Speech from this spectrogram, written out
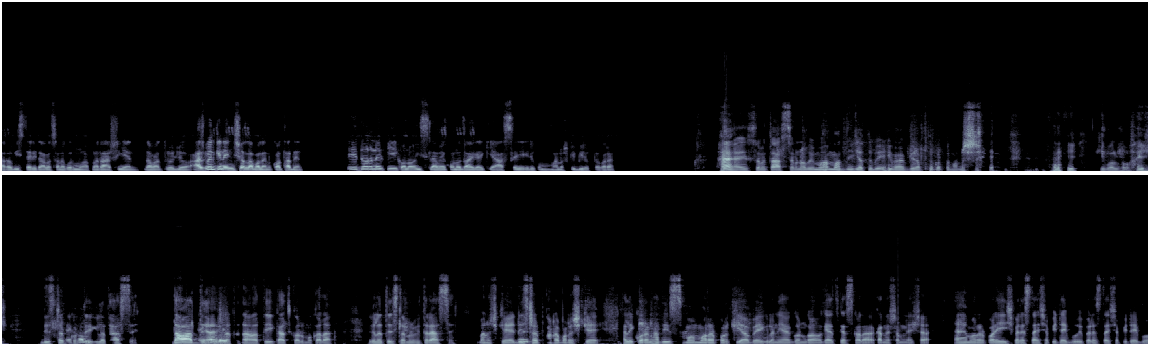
আরও বিস্তারিত আলোচনা করব। আপনারা আসিয়েন, দাওয়াত রইল আসবেন কিনা ইনশাল্লাহ বলেন, কথা দেন। এই ধরনের কি কোনো ইসলামে কোনো জায়গায় কি আছে এরকম মানুষকে বিরক্ত করা? হ্যাঁ, ইসলামে তো আসছে নবী মোহাম্মদ নিজে তো এইভাবে বিরক্ত করতো মানুষকে। কি বলব ভাই? ডিস্টার্ব করতে এগুলো তো আছে। দাওয়াত দেয়া এখন এগুলো তো দাওয়াতি কাজকর্ম করা। এগুলো তো ইসলামের ভিতরে আছে। মানুষকে ডিস্টার্ব করা, মানুষকে খালি কোরআন হাদিস ম মরার পর কি হবে এগুলো নিয়ে গন গ গ্যাজ, গ্যাজ করা কানের সামনে এসা। হ্যাঁ, মরার পরে এই ফেরেশতা এসে পিটাইবো, ওই ফেরেশতা এসে পিটাইবো,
